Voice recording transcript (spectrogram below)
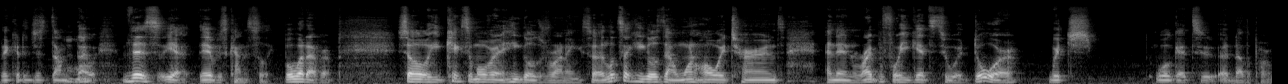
They could have just done it that mm-hmm. way. This, yeah, it was kind of silly, but whatever. So he kicks him over and he goes running. So it looks like he goes down one hallway, turns, and then right before he gets to a door, which we'll get to another part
